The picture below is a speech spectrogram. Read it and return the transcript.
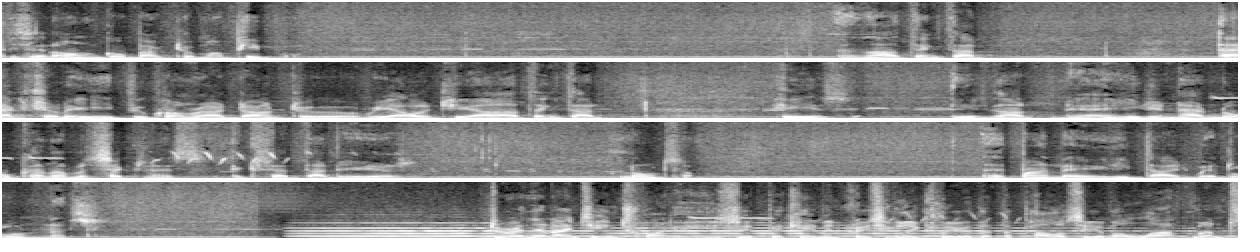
He said, I want to go back to my people. And I think that actually, if you come right down to reality, I think that he's he's not he didn't have no kind of a sickness except that he is lonesome. And finally, he died with loneliness. During the 1920s, it became increasingly clear that the policy of allotment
